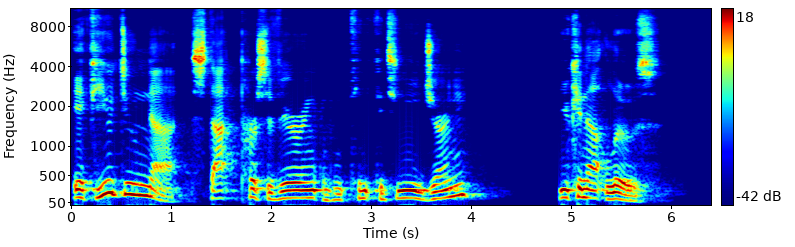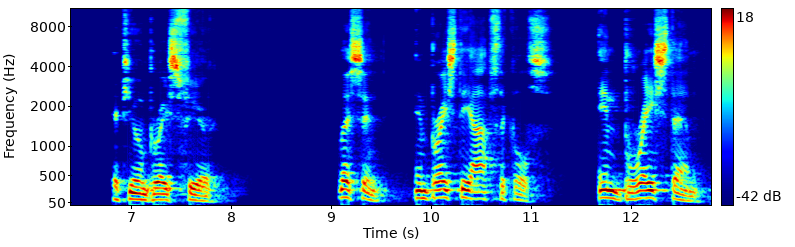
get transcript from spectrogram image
If you do not stop persevering and continue, your journey, you cannot lose if you embrace fear. Listen, embrace the obstacles, embrace them,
